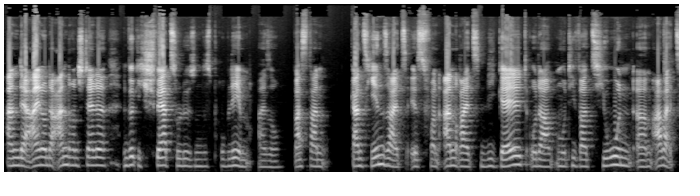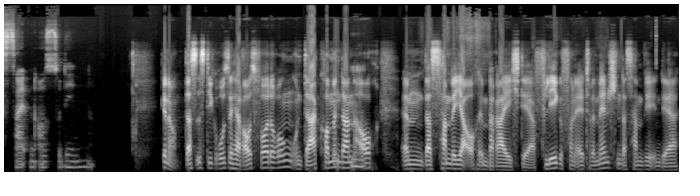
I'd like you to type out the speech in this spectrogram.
an der einen oder anderen Stelle ein wirklich schwer zu lösendes Problem. Also was dann ganz jenseits ist von Anreizen wie Geld oder Motivation, ähm, Arbeitszeiten auszudehnen. Genau, das ist die große Herausforderung und da kommen dann mhm. auch, ähm, das haben wir ja auch im Bereich der Pflege von älteren Menschen, das haben wir in der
